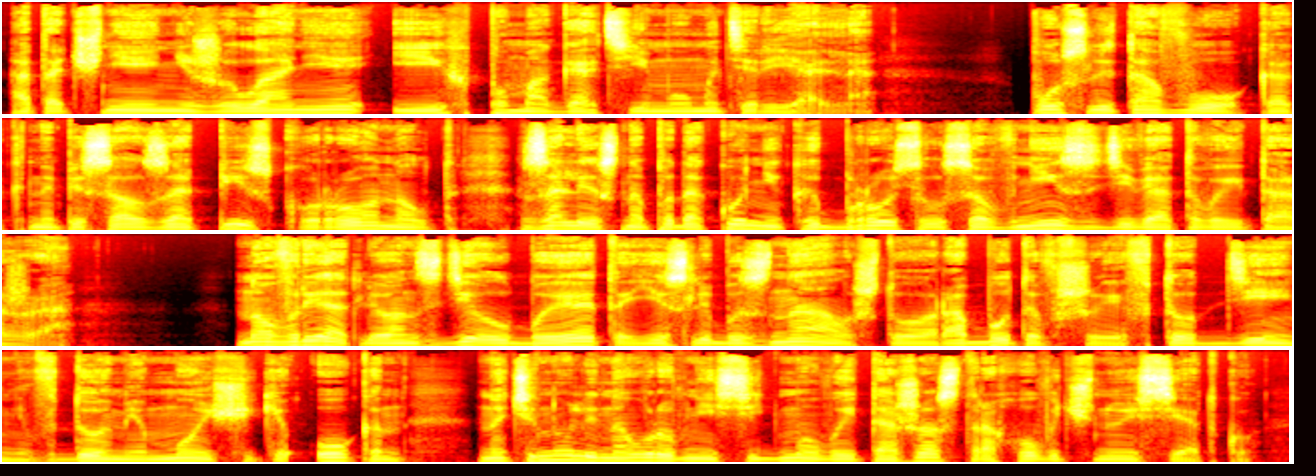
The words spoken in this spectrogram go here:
а точнее нежелания их помогать ему материально. После того, как написал записку, Роналд залез на подоконник и бросился вниз с девятого этажа. Но вряд ли он сделал бы это, если бы знал, что работавшие в тот день в доме мойщики окон натянули на уровне седьмого этажа страховочную сетку –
